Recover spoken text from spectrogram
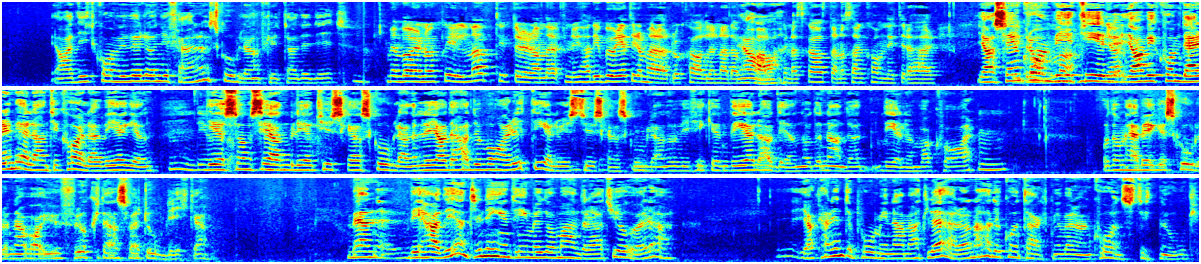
Ja, dit kom vi väl ungefär när skolan flyttade dit. Men var det någon skillnad tyckte du För ni hade ju börjat i de här lokalerna där på Ja. Malmskillnadsgatan och sen kom ni till det här... Ja, sen kom vi till, Ja. ja. vi kom däremellan till Karlavägen. Mm, Det också. som sen blev Tyska skolan, eller ja det hade varit delvis Tyska skolan och vi fick en del av den och den andra delen var kvar. Mm. Och de här bägge skolorna var ju fruktansvärt olika. Men vi hade egentligen ingenting med de andra att göra. Jag kan inte påminna mig att lärarna hade kontakt med varandra, konstigt nog.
